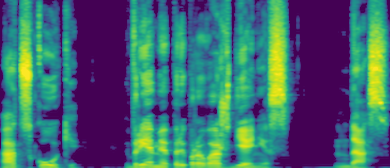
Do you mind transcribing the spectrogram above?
от скуки. Времяпрепровождение-с. Дас.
